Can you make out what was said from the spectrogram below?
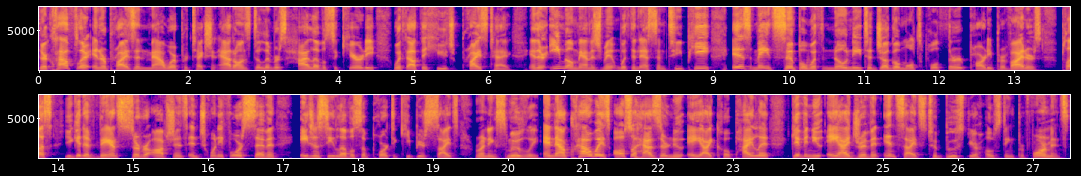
Their Cloudflare Enterprise and malware protection add-ons delivers high-level security without the huge price tag. And their email management with an SMTP is made simple with no need to juggle multiple third party providers. Plus, you get advanced server options and 24 7 agency level support to keep your sites running smoothly. And now Cloudways also has their new AI Copilot, giving you AI driven insights to boost your hosting performance.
